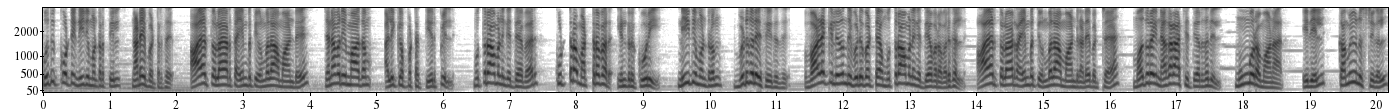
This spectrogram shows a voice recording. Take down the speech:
புதுக்கோட்டை நீதிமன்றத்தில் நடைபெற்றது. ஆயிரத்தி தொள்ளாயிரத்தி ஐம்பத்தி ஒன்பதாம் ஆண்டு ஜனவரி மாதம் அளிக்கப்பட்ட தீர்ப்பில் முத்துராமலிங்க தேவர் குற்றமற்றவர் என்று கூறி நீதிமன்றம் விடுதலை செய்தது. வழக்கிலிருந்து விடுபட்ட முத்துராமலிங்க தேவர் அவர்கள் ஆயிரத்தி தொள்ளாயிரத்தி ஐம்பத்தி ஒன்பதாம் ஆண்டு நடைபெற்ற மதுரை நகராட்சி தேர்தலில் மும்முரமானார். இதில் கம்யூனிஸ்டுகள்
